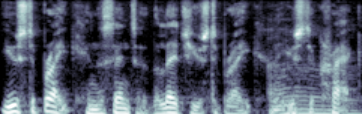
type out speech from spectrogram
used to break in the centre. The ledge used to break and it used to crack.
